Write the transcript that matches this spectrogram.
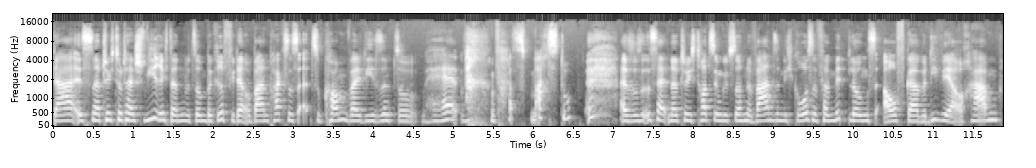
da ist natürlich total schwierig, dann mit so einem Begriff wie der urbanen Praxis zu kommen, weil die sind so, hä, was machst du? Also es ist halt natürlich, trotzdem gibt es noch eine wahnsinnig große Vermittlungsaufgabe, die wir ja auch haben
